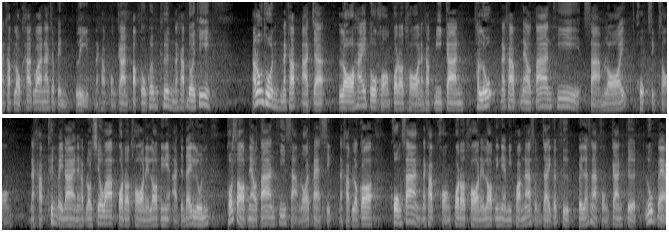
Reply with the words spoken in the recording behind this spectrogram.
นะครับเราคาดว่าน่าจะเป็นลีดนะครับของการปรับตัวเพิ่มขึ้นนะครับ โดยที่นักลงทุนนะครับอาจจะรอให้ตัวของปตทนะครับมีการทะลุนะครับแนวต้านที่ 362นะครับขึ้นไปได้นะครับ เราเชื่อว่าปตทในรอบนี้เนี่ยอาจจะได้ลุ้น ทดสอบแนวต้านที่ 380 นะครับ แล้วก็โครงสร้างนะครับของปตทในรอบนี้เนี่ยมีความน่าสนใจก็คือเป็นลักษณะของการเกิดรูปแบบ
